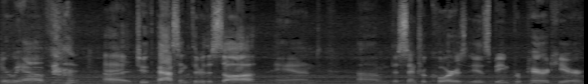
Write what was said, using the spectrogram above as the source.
Here we have a uh, tooth passing through the saw, um, the central core is, is being prepared here.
